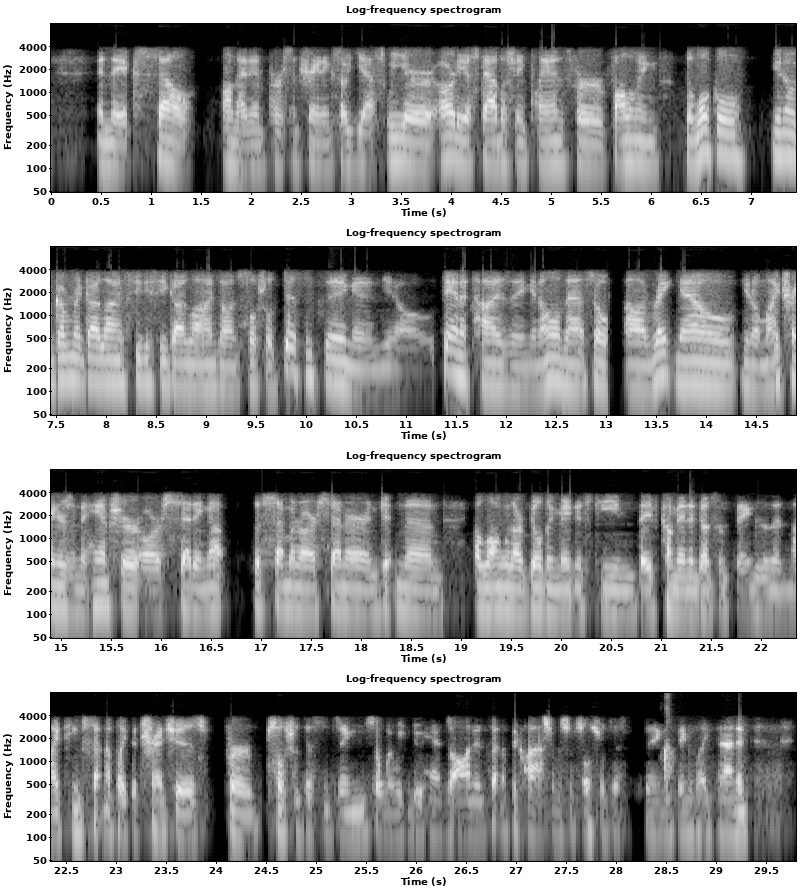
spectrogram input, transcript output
and they excel on that in-person training. So yes, we are already establishing plans for following the local, you know, government guidelines, CDC guidelines on social distancing and, you know, sanitizing and all that. So uh, right now, you know, my trainers in New Hampshire are setting up the seminar center and getting them along with our building maintenance team. They've come in and done some things, and then my team's setting up like the trenches for social distancing, so when we can do hands-on and setting up the classrooms for social distancing and things like that. And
